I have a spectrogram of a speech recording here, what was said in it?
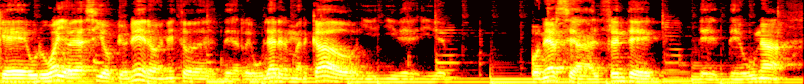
que Uruguay había sido pionero en esto de, regular el mercado y, de, ponerse al frente de una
